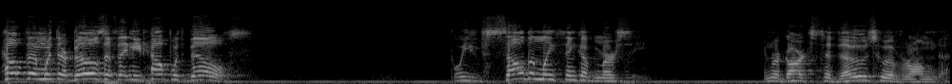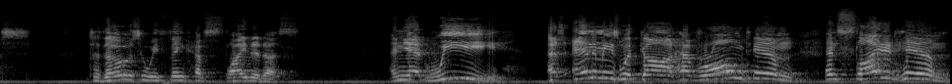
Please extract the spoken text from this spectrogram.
help them with their bills if they need help with bills. But we seldomly think of mercy in regards to those who have wronged us, to those who we think have slighted us. And yet we, as enemies with God, have wronged him and slighted him.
